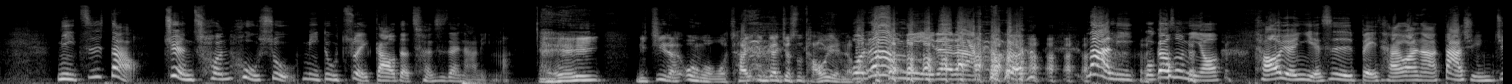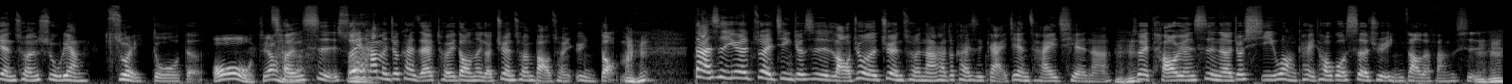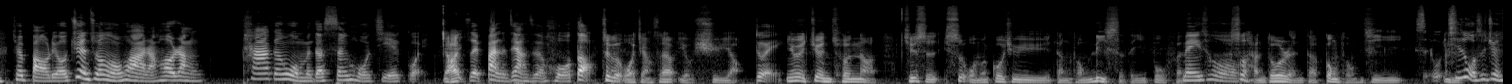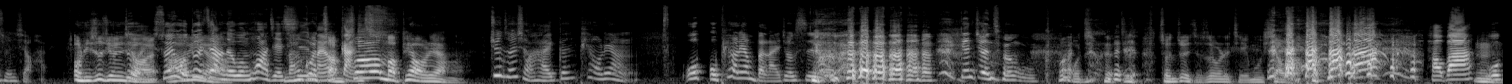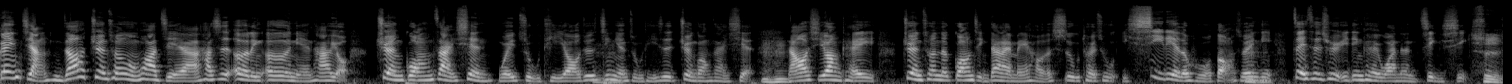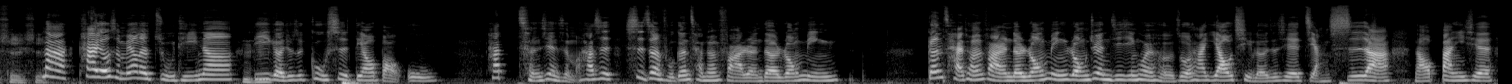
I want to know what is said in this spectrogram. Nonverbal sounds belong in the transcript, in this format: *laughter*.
你知道眷村户数密度最高的城市在哪里吗？哎，你既然问我，我猜应该就是桃园了。我让你的啦。*laughs* 那你，我告诉你哦，桃园也是北台湾啊大型眷村数量最多的哦，这样城市，所以他们就开始在推动那个眷村保存运动嘛。但是因为最近就是老旧的眷村呢，它就开始改建拆迁啊，所以桃园市呢就希望可以透过社区营造的方式，就保留眷村文化，然后让它跟我们的生活接轨，所以办了这样子的活动。这个我讲是要有需要，对，因为眷村呢其实是我们过去等同历史的一部分，没错，是很多人的共同记忆。是，其实我是眷村小孩哦，你是眷村小孩，所以我对这样的文化节其实蛮有感。这么漂亮啊！眷村小孩跟漂亮。我我漂亮本来就是 *laughs* 跟眷村无关，我这这 *laughs* 纯粹只是为了节目效果。*laughs* 好吧，我跟你讲，你知道眷村文化节啊，它是二零二二年，它有眷光在线为主题哦，就是今年主题是眷光在线，然后希望可以眷村的光景带来美好的事物，推出一系列的活动，所以你这次去一定可以玩的很尽兴。是是是。那它有什么样的主题呢？第一个就是故事碉堡屋。它呈现什么？它是市政府跟财团法人的荣民，跟财团法人的荣民融券基金会合作，他邀请了这些讲师啊，然后办一些。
